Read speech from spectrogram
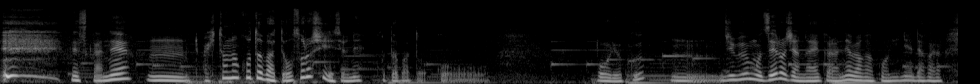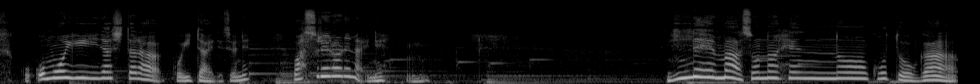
ですかね、うん、人の言葉って恐ろしいですよね。言葉とこう暴力、うん、自分もゼロじゃないからね我が子にね。だからこう思い出したらこう痛いですよね。忘れられないね、うん、でまあその辺のことが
